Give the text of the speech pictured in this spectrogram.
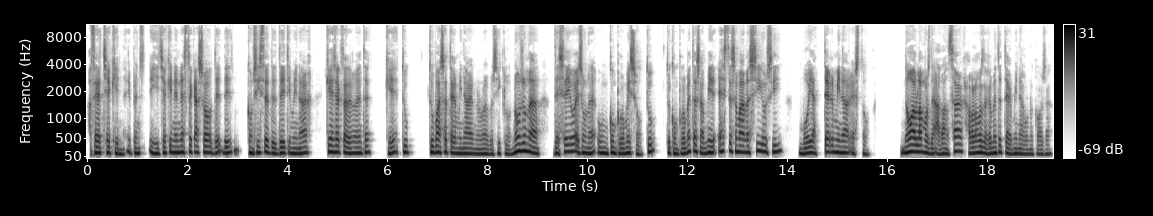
hacer check-in. Y, y check-in en este caso de, de, consiste de determinar qué exactamente que tú, tú vas a terminar en un nuevo ciclo. No es un deseo, es una, un compromiso. Tú te comprometes a, mí esta semana sí o sí voy a terminar esto no hablamos de avanzar, hablamos de realmente terminar una cosa.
